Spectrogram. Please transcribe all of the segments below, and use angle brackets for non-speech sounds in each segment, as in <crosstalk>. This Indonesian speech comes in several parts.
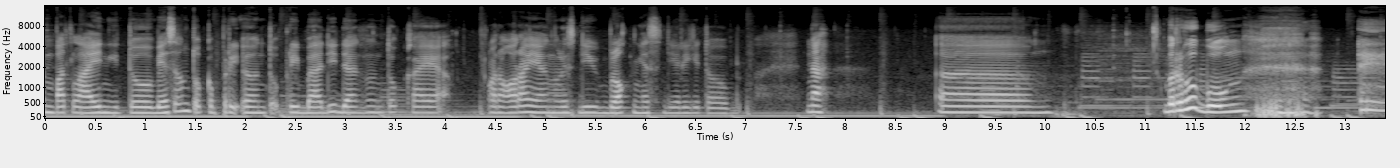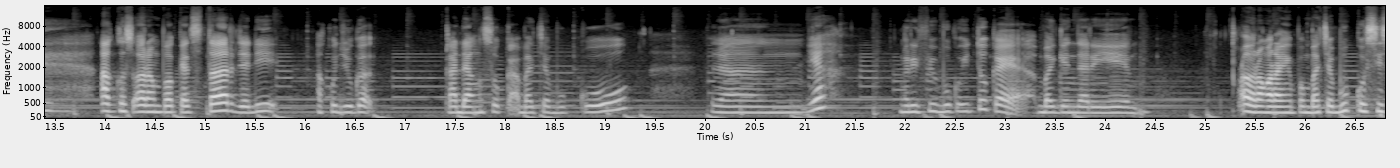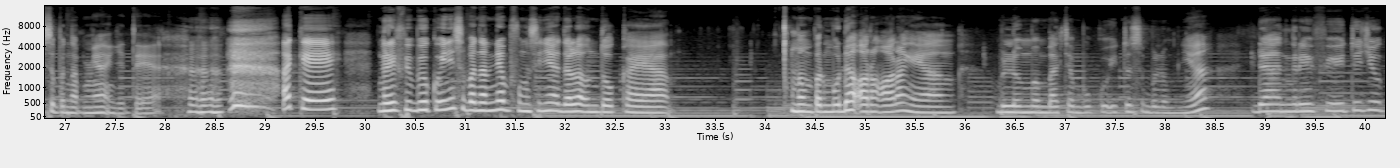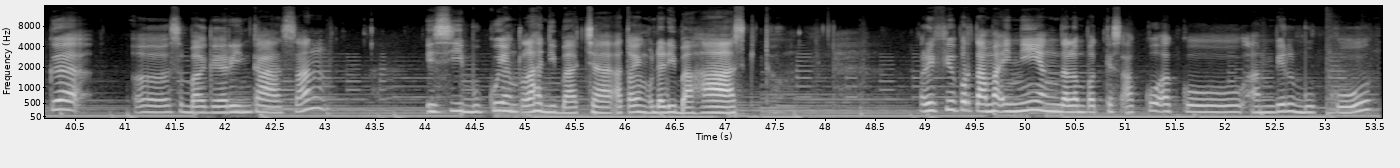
tempat lain gitu. Biasa untuk ke pri, uh, untuk pribadi dan untuk kayak orang-orang yang nulis di blognya sendiri gitu. Nah um, berhubung <laughs> aku seorang podcaster jadi aku juga kadang suka baca buku dan ya nge-review buku itu kayak bagian dari orang-orang yang pembaca buku sih sebenarnya gitu ya. <laughs> Oke, okay. nge-review buku ini sebenarnya fungsinya adalah untuk kayak mempermudah orang-orang yang belum membaca buku itu sebelumnya dan nge-review itu juga uh, sebagai ringkasan isi buku yang telah dibaca atau yang udah dibahas gitu. Review pertama ini yang dalam podcast aku aku ambil buku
